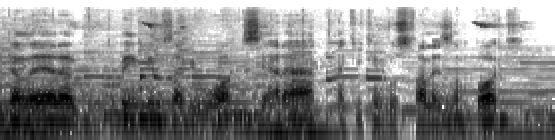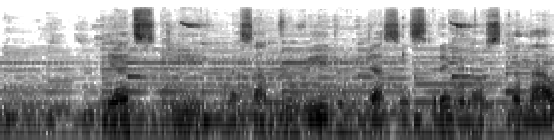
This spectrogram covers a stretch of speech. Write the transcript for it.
Fala galera, muito bem-vindos a Milwaukee, Ceará. Aqui quem vos fala é Zambok. E antes de começarmos o vídeo, já se inscreve no nosso canal,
